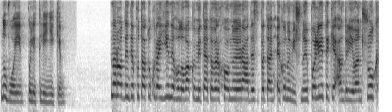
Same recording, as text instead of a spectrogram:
нової поліклініки. Народний депутат України, голова Комітету Верховної Ради з питань економічної політики Андрій Іванчук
